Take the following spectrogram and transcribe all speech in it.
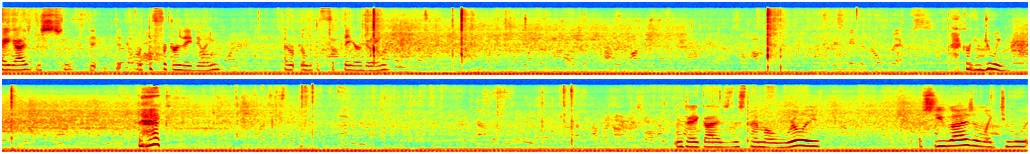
Okay, guys, this th- what the frick are they doing? I don't know what the frick they are doing. What the heck are you doing? The heck? Okay, guys, this time I'll really see you guys in like two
